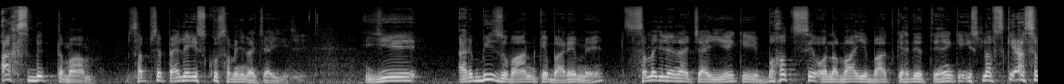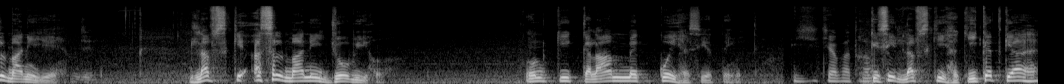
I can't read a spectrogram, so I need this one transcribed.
اخذ بالتمام سب سے پہلے اس کو سمجھنا چاہیے۔ یہ عربی زبان کے بارے میں سمجھ لینا چاہیے کہ بہت سے علماء یہ بات کہہ دیتے ہیں کہ اس لفظ کے اصل معنی یہ ہیں۔ جی۔ لفظ کے اصل معنی جو بھی ہوں ان کی کلام میں کوئی حیثیت نہیں ہوتی۔ یہ کیا بات کسی لفظ کی حقیقت کیا ہے؟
